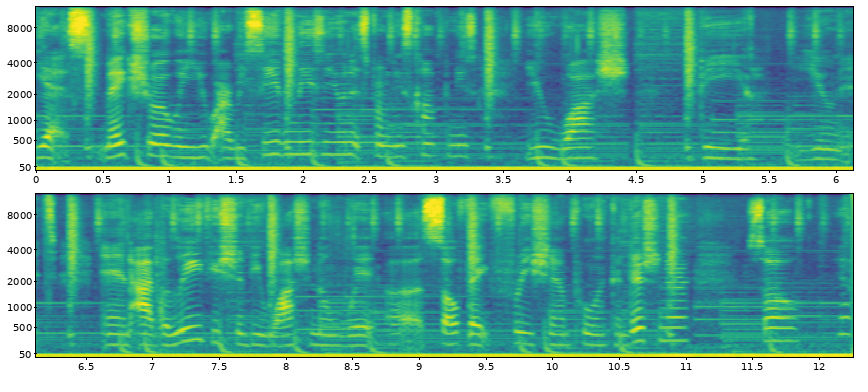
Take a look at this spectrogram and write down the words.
yes, make sure when you are receiving these units from these companies, you wash the unit. And I believe you should be washing them with uh, sulfate-free shampoo and conditioner. So yeah.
